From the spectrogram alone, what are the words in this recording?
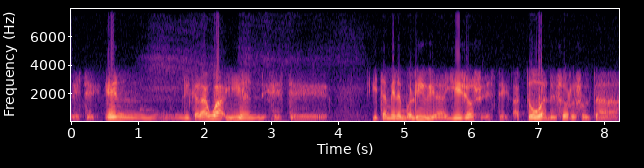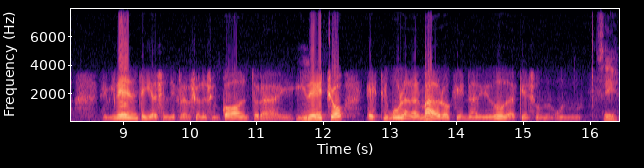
este, en Nicaragua y en este, y también en Bolivia. Y ellos este, actúan eso resulta evidente y hacen declaraciones en contra y, de hecho estimulan al Madro que nadie duda que es un, un sí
